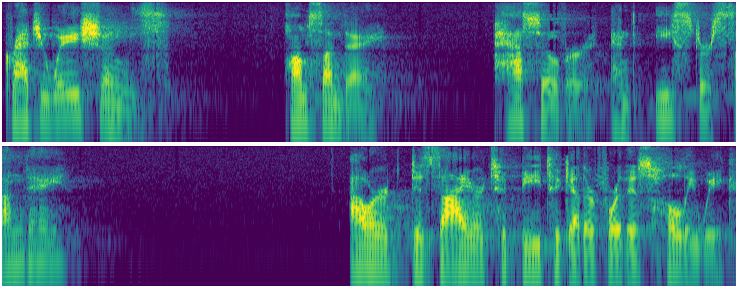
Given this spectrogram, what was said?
graduations, Palm Sunday, Passover, and Easter Sunday. Our desire to be together for this Holy Week,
